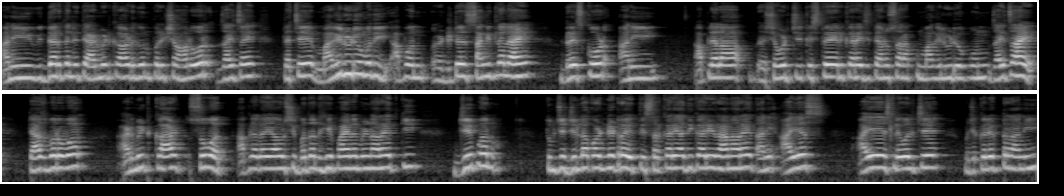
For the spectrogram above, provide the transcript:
आणि विद्यार्थ्यांनी ते ॲडमिट कार्ड घेऊन परीक्षा हॉलवर जायचं आहे त्याचे मागील व्हिडिओमध्ये आपण डिटेल्स सांगितलेले आहे. ड्रेस कोड आणि आपल्याला शेवटची कशी तयारी करायची त्यानुसार आपण मागील व्हिडिओ पाहून जायचं आहे. त्याचबरोबर ॲडमिट कार्डसोबत आपल्याला यावर्षी बदल हे पाहायला मिळणार आहेत की जे पण तुमचे जिल्हा कॉर्डिनेटर आहेत ते सरकारी अधिकारी राहणार आहेत आणि I S I A S लेवलचे म्हणजे कलेक्टर आणि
